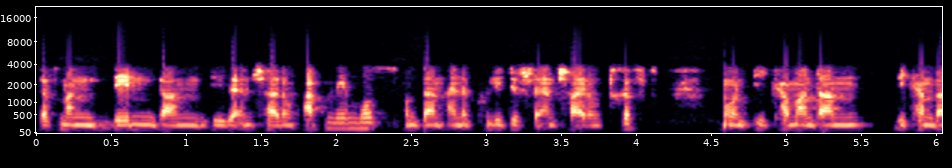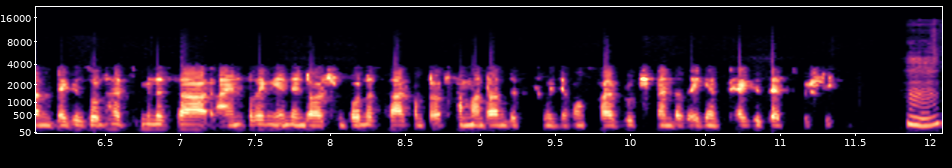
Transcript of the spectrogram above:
dass man denen dann diese Entscheidung abnehmen muss und dann eine politische Entscheidung trifft. Und die kann man dann, die kann dann der Gesundheitsminister einbringen in den Deutschen Bundestag und dort kann man dann diskriminierungsfreie Blutspenderegeln per Gesetz beschließen. Hm.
